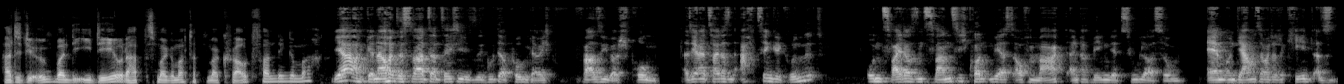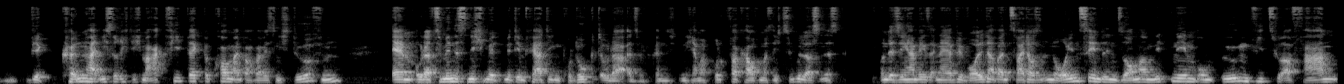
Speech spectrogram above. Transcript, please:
hattet ihr irgendwann die Idee oder habt es mal gemacht, habt ihr mal Crowdfunding gemacht? Ja, genau, das war tatsächlich ein guter Punkt, da habe ich quasi übersprungen. Also wir haben 2018 gegründet und 2020 konnten wir erst auf den Markt, einfach wegen der Zulassung. Ähm, und wir haben uns aber gedacht, okay, also wir können halt nicht so richtig Marktfeedback bekommen, einfach weil wir es nicht dürfen. Ähm, oder zumindest nicht mit, mit dem fertigen Produkt oder also wir können nicht einmal Produkt verkaufen, was nicht zugelassen ist. Und deswegen haben wir gesagt, naja, wir wollten aber in 2019 den Sommer mitnehmen, um irgendwie zu erfahren,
